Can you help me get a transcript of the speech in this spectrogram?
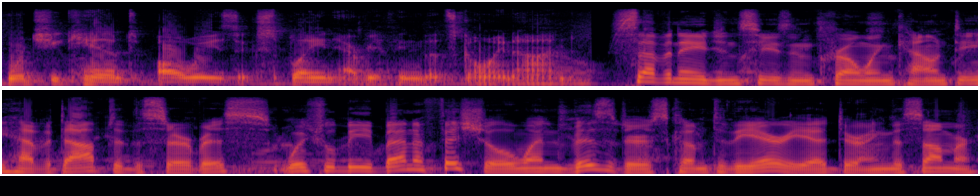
when she can't always explain everything that's going on. Seven agencies in Crow Wing County have adopted the service, which will be beneficial when visitors come to the area during the summer.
